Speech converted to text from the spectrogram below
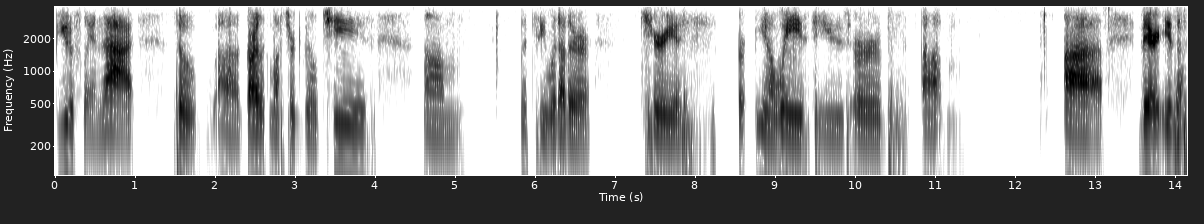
beautifully in that so uh, garlic mustard grilled cheese. Um, let's see what other curious, er, you know, ways to use herbs. Um, uh, there is a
